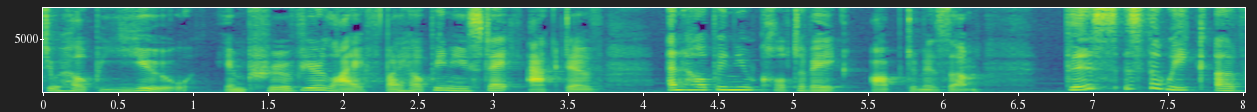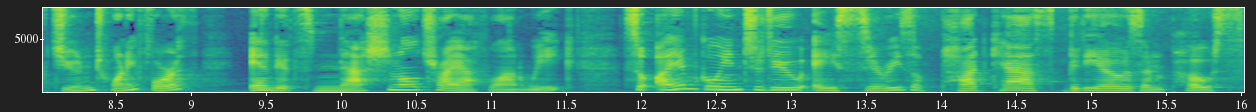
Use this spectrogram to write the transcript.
to help you improve your life by helping you stay active and helping you cultivate optimism. This is the week of June 24th, and it's National Triathlon Week. So I am going to do a series of podcasts, videos, and posts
